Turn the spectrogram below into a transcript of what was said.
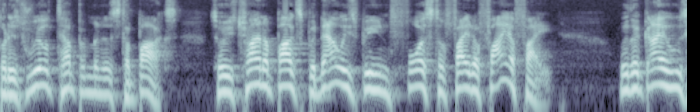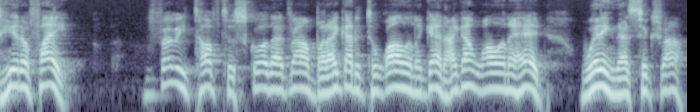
but his real temperament is to box. So he's trying to box, but now he's being forced to fight a firefight with a guy who's here to fight. Very tough to score that round, but I got it to Wallin again. I got Wallin ahead, winning that sixth round.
